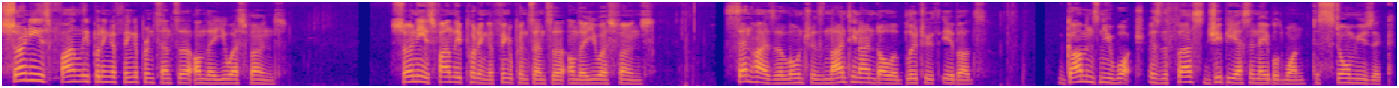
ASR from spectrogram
Sony is finally putting a fingerprint sensor on their US phones. Sony is finally putting a fingerprint sensor on their US phones. Sennheiser launches $99 Bluetooth earbuds. Garmin's new watch is the first GPS enabled one to store music.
